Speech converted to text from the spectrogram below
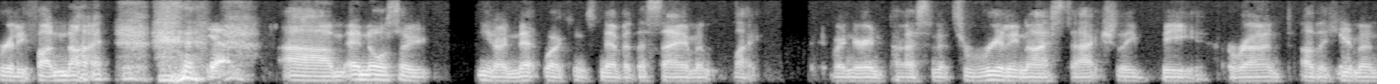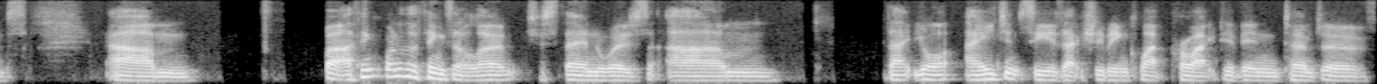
really fun night. Yeah. um, and also, you know, networking's never the same. And like when you're in person, it's really nice to actually be around other humans. Um, but I think one of the things that I learned just then was um, that your agency has actually been quite proactive in terms of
